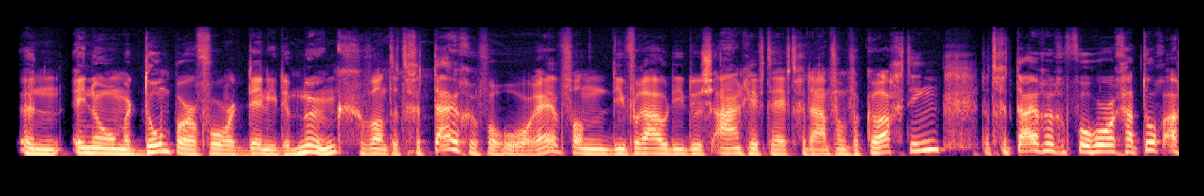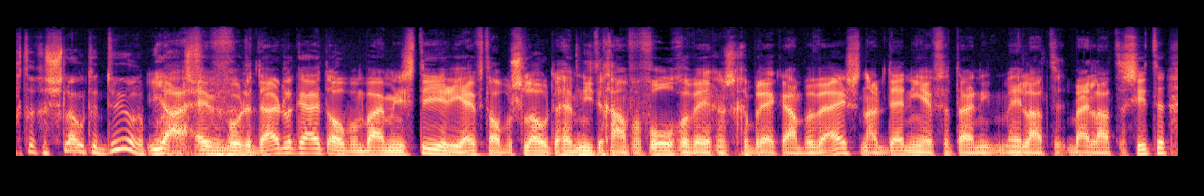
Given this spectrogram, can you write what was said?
Een enorme domper voor Danny de Munk. Want het getuigenverhoor hè, van die vrouw die dus aangifte heeft gedaan van verkrachting. Dat getuigenverhoor gaat toch achter gesloten deuren Ja, plaatsvinden. even voor de duidelijkheid. Het Openbaar Ministerie heeft al besloten hem niet te gaan vervolgen wegens gebrek aan bewijs. Nou, Danny heeft het daar niet mee laten, bij laten zitten. Die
